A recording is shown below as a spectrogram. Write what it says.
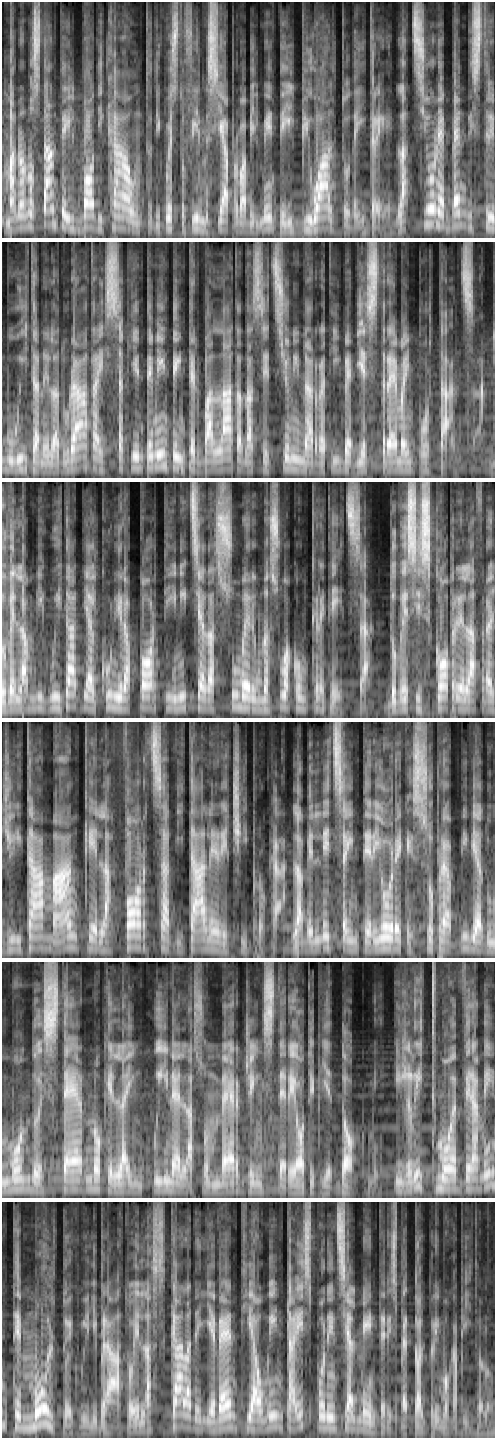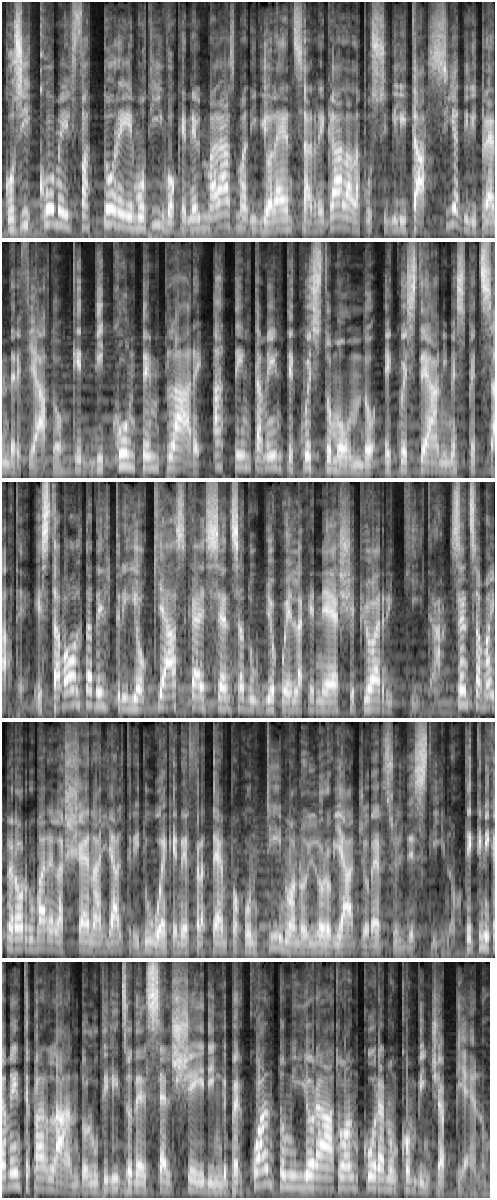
Ma nonostante il body count di questo film sia probabilmente il più alto dei tre, l'azione è ben distribuita nella durata e sapientemente intervallata da sezioni narrative di estrema importanza dove l'ambiguità di alcuni rapporti inizia ad assumere una sua concretezza, dove si scopre la fragilità ma anche la forza vitale reciproca, la bellezza interiore che sopravvive ad un mondo esterno che la inquina e la sommerge in stereotipi e dogmi. Il ritmo è veramente molto equilibrato e la scala degli eventi aumenta esponenzialmente rispetto al primo capitolo, così come il fattore emotivo che nel marasma di violenza regala la possibilità sia di riprendere fiato che di contemplare attentamente questo mondo e queste anime spezzate. Puntate. E stavolta del trio Chiasca è senza dubbio quella che ne esce più arricchita. Senza mai però rubare la scena agli altri due che nel frattempo continuano il loro viaggio verso il destino. Tecnicamente parlando, l'utilizzo del cell shading, per quanto migliorato, ancora non convince appieno.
